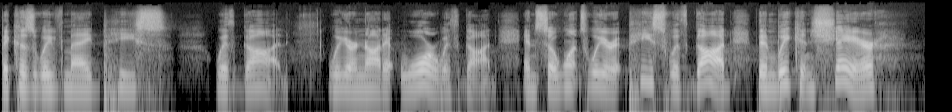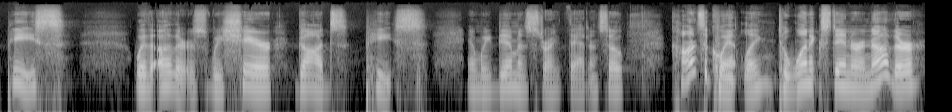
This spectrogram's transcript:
because we've made peace with God. We are not at war with God. And so once we are at peace with God, then we can share peace with others. We share God's peace and we demonstrate that. And so, consequently, to one extent or another,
